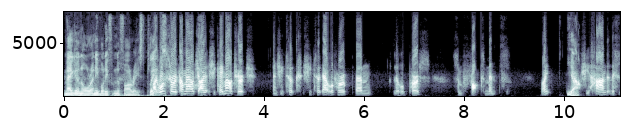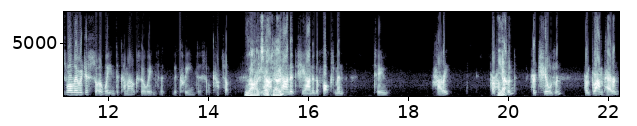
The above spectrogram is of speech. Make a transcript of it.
Meghan or anybody from the Far East. Please. I once saw her come out. I, she came out of church and she took she took out of her um, little purse some fox mints. Right? yeah, She handed. This is while they were just sort of waiting to come out because they were waiting for the, the Queen to sort of catch up. right, She, ha- okay. she handed she handed a fox mint to Harry, her Yep. husband, her children, her grandparent,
